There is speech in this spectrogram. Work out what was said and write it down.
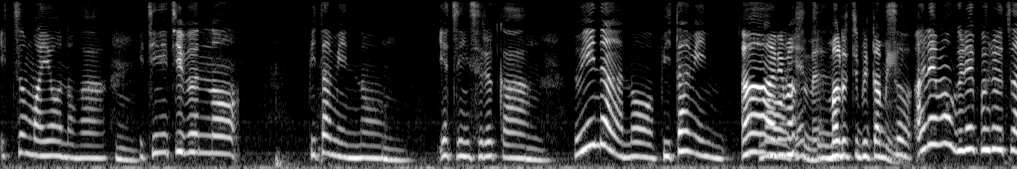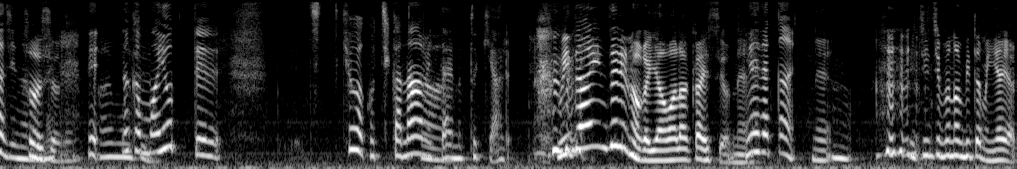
いつも迷うのがうん。1日分のビタミンうのん。やつにするか、うん。ウィナーのビタミンのああありますね。マルチビタミン。そうあれもグレープフルーツ味なのね。そうですよね。でなんか迷ってち今日はこっちかなみたいな時ある。ウィダインゼリーの方が柔らかいですよね。柔らかい、ね。うん、一日分のビタミンやや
